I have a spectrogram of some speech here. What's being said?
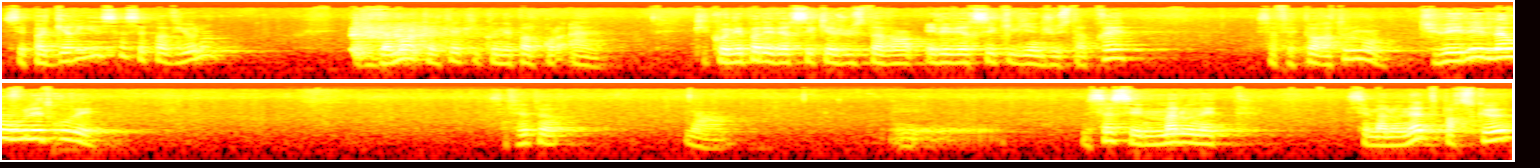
c'est pas guerrier ça, c'est pas violent. Évidemment, quelqu'un qui ne connaît pas le Coran, qui ne connaît pas les versets qu'il y a juste avant et les versets qui viennent juste après, ça fait peur à tout le monde. Tuez-les là où vous les trouvez. Ça fait peur. Non. mais ça, c'est malhonnête. C'est malhonnête parce que,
